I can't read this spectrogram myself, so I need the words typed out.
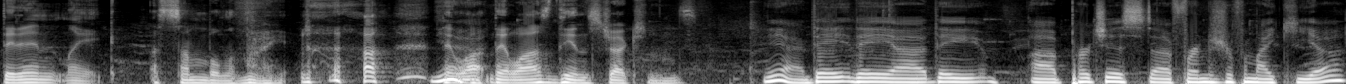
they didn't like assemble them right. they, Yeah. lo- they lost the instructions. Yeah, they they uh, they uh, purchased uh, furniture from IKEA,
